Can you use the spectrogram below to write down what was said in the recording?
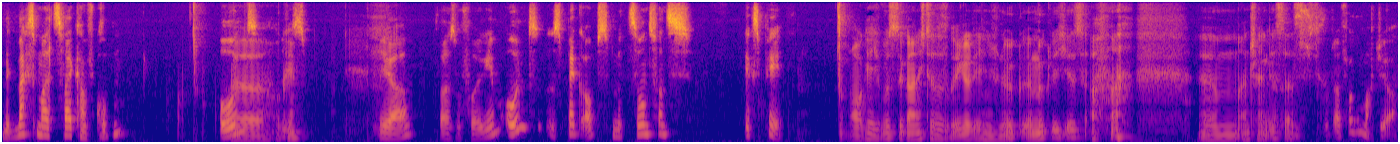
mit maximal zwei Kampfgruppen. Und, Äh, okay. ja, war so vorgegeben. Und Spec Ops mit 22 XP. Okay, ich wusste gar nicht, dass es regeltechnisch äh, möglich ist, aber ähm, anscheinend ist das. Gut einfach gemacht, ja.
